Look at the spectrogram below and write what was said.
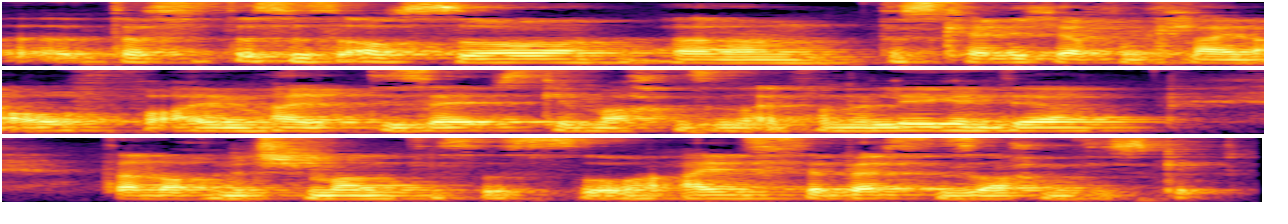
Äh, Das, das ist auch so, ähm, das kenne ich ja von klein auf, vor allem halt die selbstgemachten sind einfach nur legendär. Dann noch mit Schmand, das ist so eins der besten Sachen, die es gibt.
